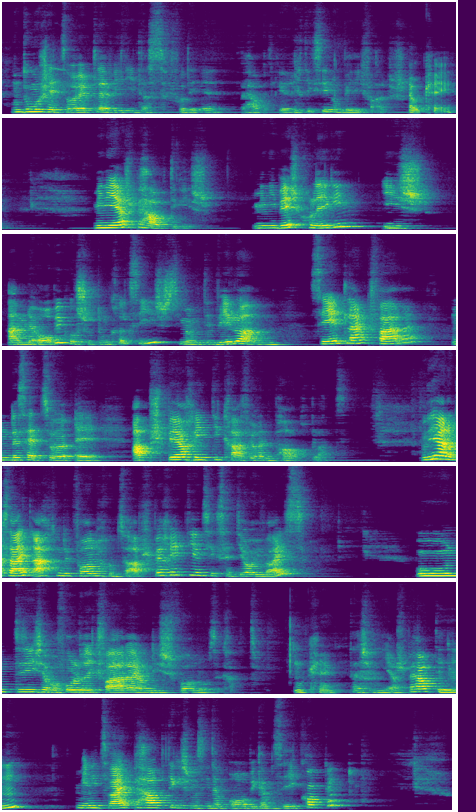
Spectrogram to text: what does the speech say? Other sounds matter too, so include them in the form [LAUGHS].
Und du musst jetzt röteln, welche das von diesen Behauptungen richtig sind und welche falsch. Okay. Meine erste Behauptung ist, meine beste Kollegin ist an einem Abend, wo es schon dunkel war, sind wir mit dem Velo am See entlang gefahren und es hat so eine Absperrkette für einen Parkplatz. Und ich habe noch gesagt, Achtung, da vorne kommt so eine Absperrkette und sie hat gesagt, ja, ich weiß. Und sie ist aber voll drin gefahren und ist vorne rausgekommen. Okay. Das ist meine erste Behauptung. Mhm. Meine zweite Behauptung ist, wir sind am Abend am See gehockt.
